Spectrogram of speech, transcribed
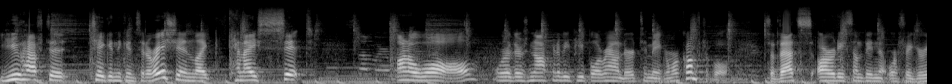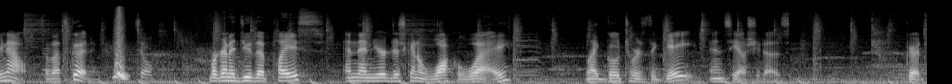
you have to take into consideration, like, can I sit on a wall where there's not gonna be people around her to make her more comfortable. So that's already something that we're figuring out. So that's good. So we're gonna do the place and then you're just gonna walk away, like go towards the gate and see how she does. Good.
